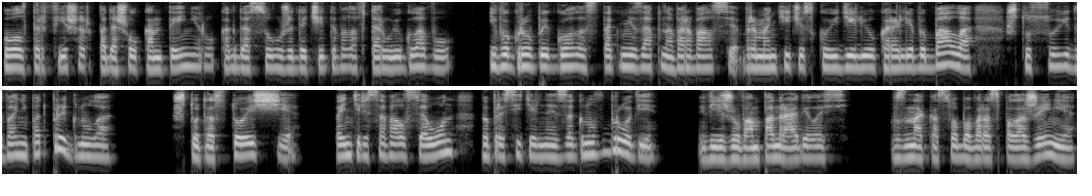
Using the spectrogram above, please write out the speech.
Уолтер Фишер подошел к контейнеру, когда Су уже дочитывала вторую главу. Его грубый голос так внезапно ворвался в романтическую идиллию королевы Бала, что Су едва не подпрыгнула. «Что-то стоящее?» – поинтересовался он, вопросительно изогнув брови. «Вижу, вам понравилось». В знак особого расположения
